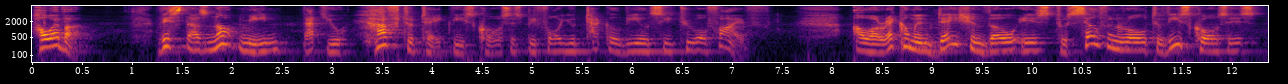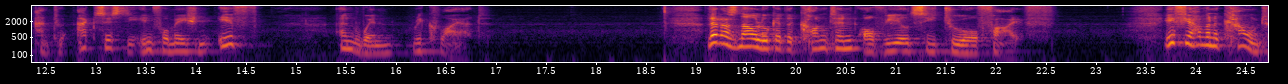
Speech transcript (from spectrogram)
However, this does not mean that you have to take these courses before you tackle VLC 205. Our recommendation though is to self-enroll to these courses and to access the information if and when required. Let us now look at the content of VLC 205. If you have an account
